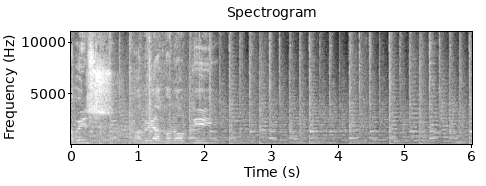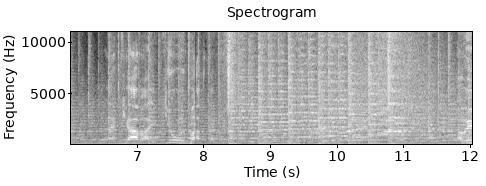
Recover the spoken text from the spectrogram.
আমি স- আমি এখনো অবধি अरे क्या भाई क्यों बात कर रहे हो? আমি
